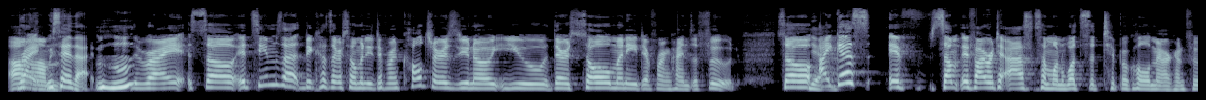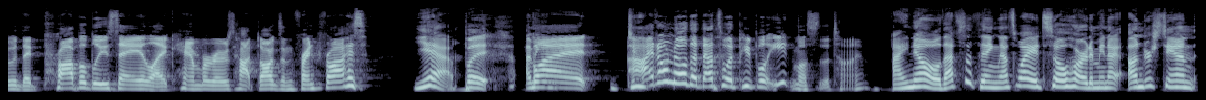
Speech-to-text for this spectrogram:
right. Um, We say that. hmm Right. So it seems that because there are so many different cultures, you know, you, there's so many different kinds of food. So Yeah. I guess if some, if I were to ask someone what's the typical American food, they'd probably say like hamburgers, hot dogs, and french fries. Yeah. But I mean, but do- I don't know that that's what people eat most of the time. I know that's the thing. That's why it's so hard. I mean, I understand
